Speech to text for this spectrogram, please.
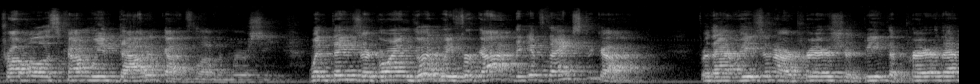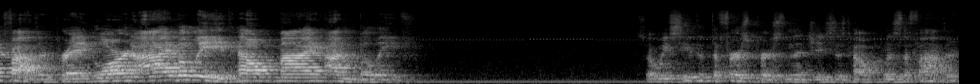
trouble has come, we've doubted God's love and mercy. When things are going good, we've forgotten to give thanks to God. For that reason, our prayer should be the prayer that Father prayed, Lord, I believe, help my unbelief. So we see that the first person that Jesus helped was the Father.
